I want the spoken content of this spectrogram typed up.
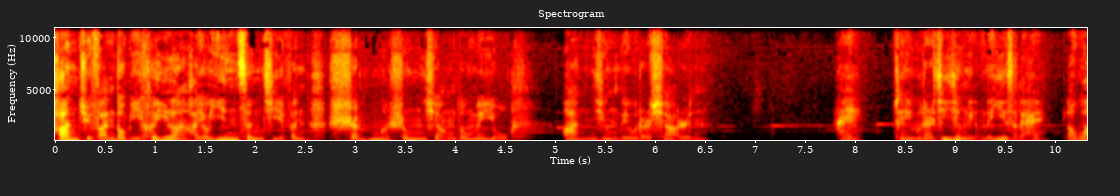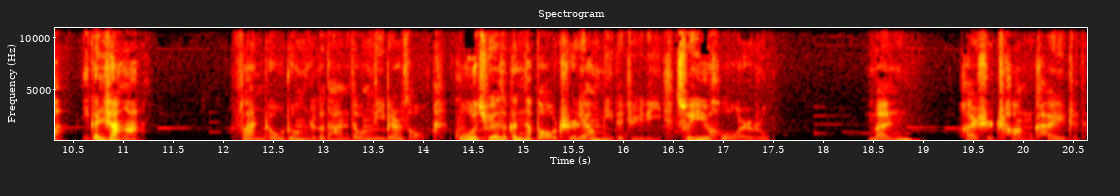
看去反倒比黑暗还要阴森几分，什么声响都没有，安静的有点吓人。哎，这有点寂静岭的意思了。嘿，老郭，你跟上啊！范畴壮着个胆子往里边走，郭瘸子跟他保持两米的距离，随后而入。门还是敞开着的。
